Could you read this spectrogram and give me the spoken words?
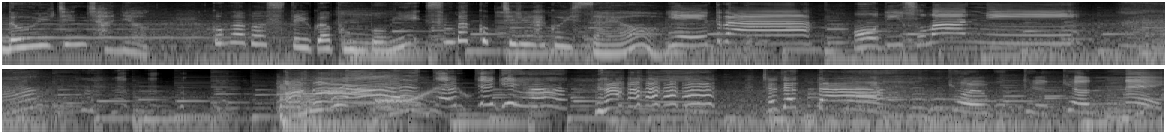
노을진 저녁 꼬마버스들과 봉봉이 숨바꼭질을 하고 있어요. 얘들아 어디 숨었니? 아, 깜짝이야. 찾았다. 결국 들켰네.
